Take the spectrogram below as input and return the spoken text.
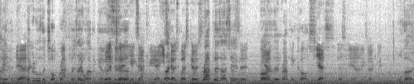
I mean, Yeah. look at all the top rappers. They all have a go. Well, this is it. other. Exactly. Yeah. East Like, Coast, West Coast. Rappers, as That's in, it. rather Yeah. than rapping cars. Yes. That's yeah. Exactly. Although,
